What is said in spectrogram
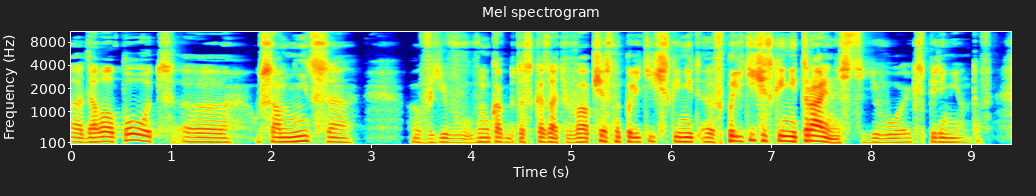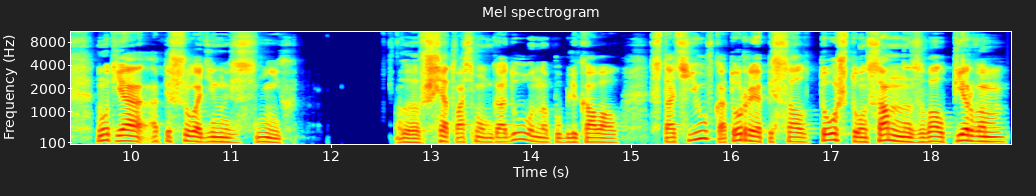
Э, давал повод э, усомниться в его, ну как бы это сказать, в общественно-политической, э, в политической нейтральности его экспериментов. Ну вот я опишу один из них. В 1968 году он опубликовал статью, в которой описал то, что он сам называл первым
